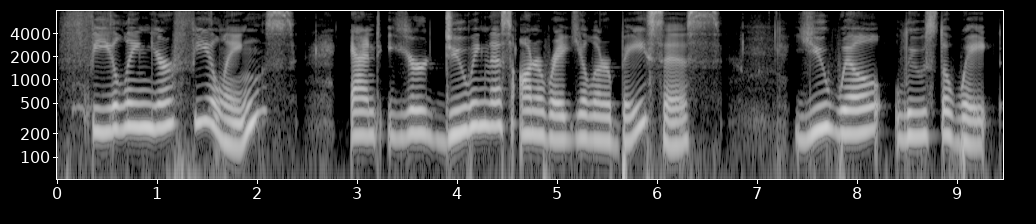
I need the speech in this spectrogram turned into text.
feeling your feelings, and you're doing this on a regular basis, you will lose the weight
